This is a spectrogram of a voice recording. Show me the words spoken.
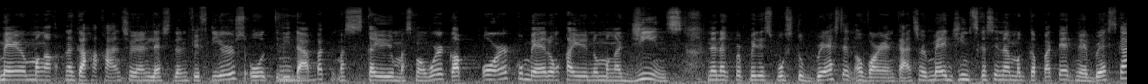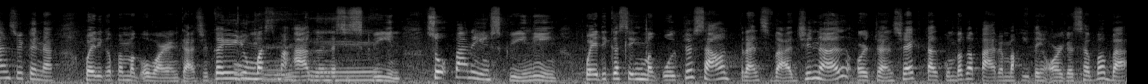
may mga nagkaka-cancer ng less than 50 years old, hindi dapat mas kayo yung mas ma-work up. Or kung meron kayo ng mga genes na nagpe-predispose to breast and ovarian cancer, may genes kasi na magkapatid, may breast cancer ka na, pwede ka pa mag-ovarian cancer. Kayo yung mas maaga na si screen. So, paano yung screening? Pwede kasing mag-ultrasound, transvaginal or transrectal, kumbaga para makita yung organ sa baba.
